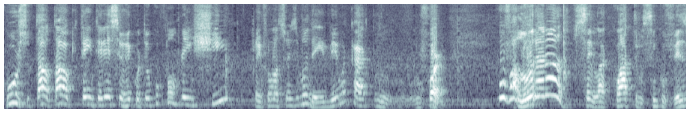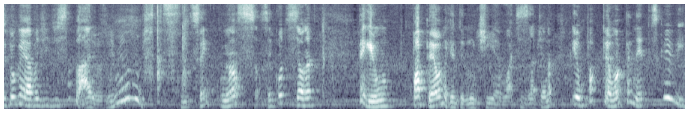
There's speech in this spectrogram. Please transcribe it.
Curso, tal, tal, que tem interesse, eu recortei o cupom, preenchi para informações e mandei. E veio uma carta, um, um informe. O valor era, sei lá, quatro, cinco vezes o que eu ganhava de, de salário. Eu falei, meu, sem, nossa, sem condição, né? Peguei um papel, naquele tempo não tinha WhatsApp, tinha nada, peguei um papel, uma caneta, escrevi.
